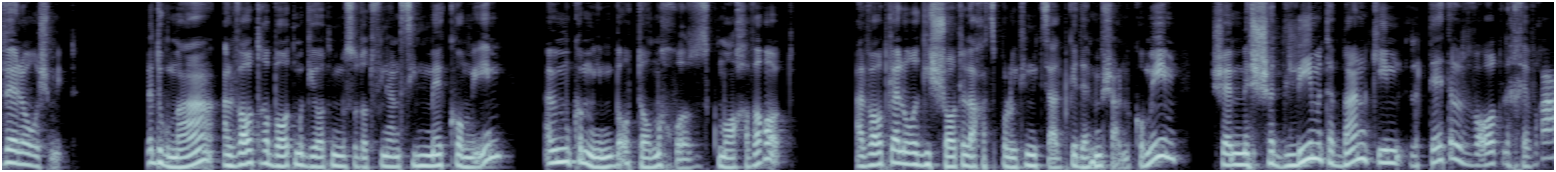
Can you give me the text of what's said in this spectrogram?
ולא רשמית. לדוגמה, הלוואות רבות מגיעות ממוסדות פיננסיים מקומיים הממוקמים באותו מחוז כמו החברות. הלוואות כאלו רגישות ללחץ פוליטי מצד פקידי ממשל מקומיים, שמשדלים את הבנקים לתת הלוואות לחברה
